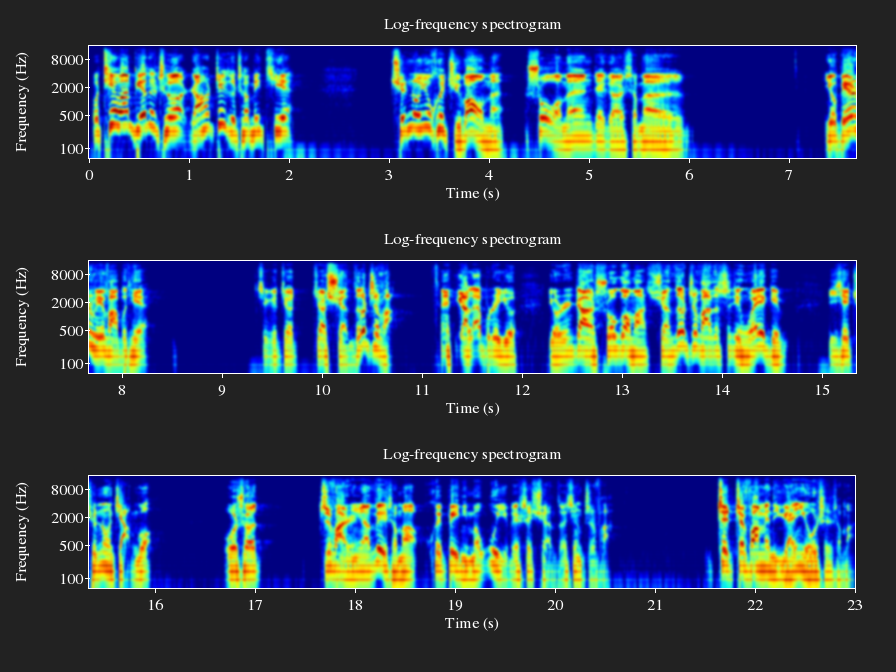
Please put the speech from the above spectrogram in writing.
我贴完别的车，然后这个车没贴，群众又会举报我们，说我们这个什么有别人违法不贴，这个叫叫选择执法。原来不是有有人这样说过吗？选择执法的事情，我也给一些群众讲过。我说，执法人员为什么会被你们误以为是选择性执法？这这方面的缘由是什么？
